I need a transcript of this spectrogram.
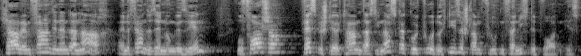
Ich habe im Fernsehen danach eine Fernsehsendung gesehen, wo Forscher festgestellt haben, dass die Nazca-Kultur durch diese Schlammfluten vernichtet worden ist.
